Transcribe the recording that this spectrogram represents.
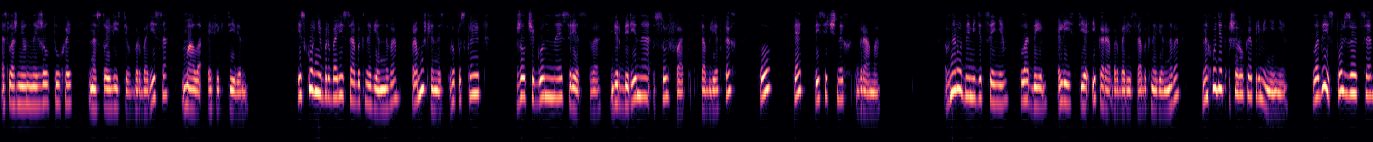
осложненной желтухой, настой листьев барбариса малоэффективен. Из корня барбариса обыкновенного промышленность выпускает желчегонное средство берберина сульфат в таблетках по 0,05 грамма. В народной медицине плоды, листья и кора барбариса обыкновенного находят широкое применение. Плоды используются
